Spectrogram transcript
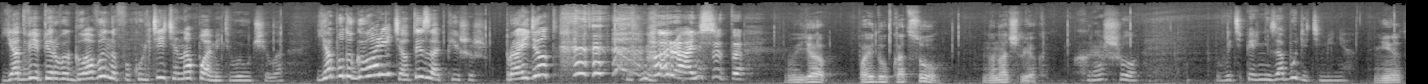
Я две первых главы на факультете на память выучила. Я буду говорить, а ты запишешь. Пройдет? А раньше-то? Ну, я пойду к отцу на ночлег. Хорошо. Вы теперь не забудете меня? Нет.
